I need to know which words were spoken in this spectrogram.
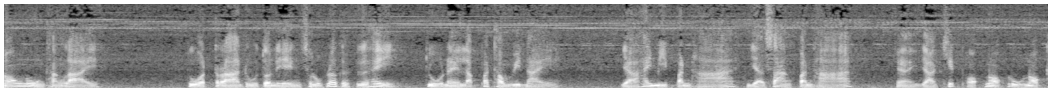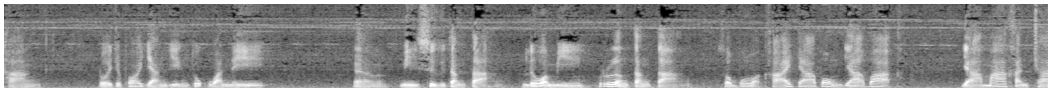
น้องนุ่งทั้งหลาย ตรวจตราดูตนเองสรุปแล้วก็คือให้อยู่ในหลักพระธรรมวินัย อย่าให้มีปัญหา อย่าสร้างปัญหา อย่าคิดออกนอกลู่นอกทาง โดยเฉพาะอย่างยิ่งทุกวันนี้มีสื่อต่างๆ หรือว่ามีเรื่องต่างๆ สมมติว่าขายยาบ้องยาบ้ายาม้าคัญชา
